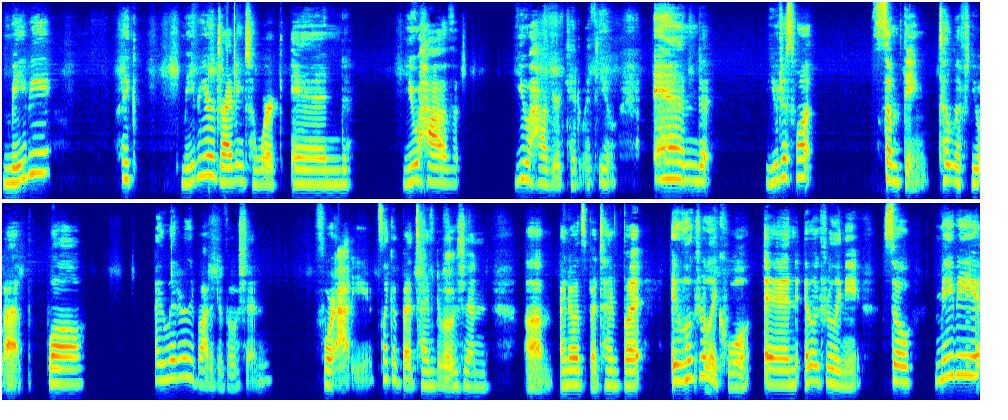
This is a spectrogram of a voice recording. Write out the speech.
maybe like maybe you're driving to work and you have you have your kid with you and you just want something to lift you up. Well, I literally bought a devotion for Addie. It's like a bedtime devotion. Um, I know it's bedtime, but it looked really cool and it looked really neat. So maybe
